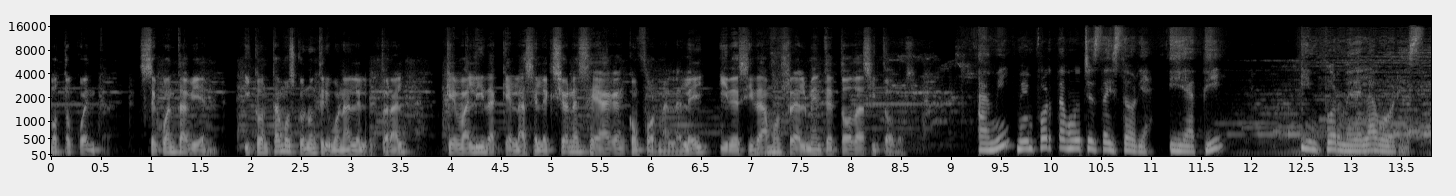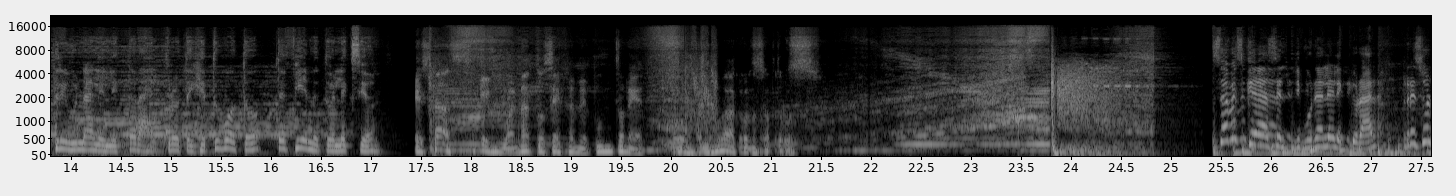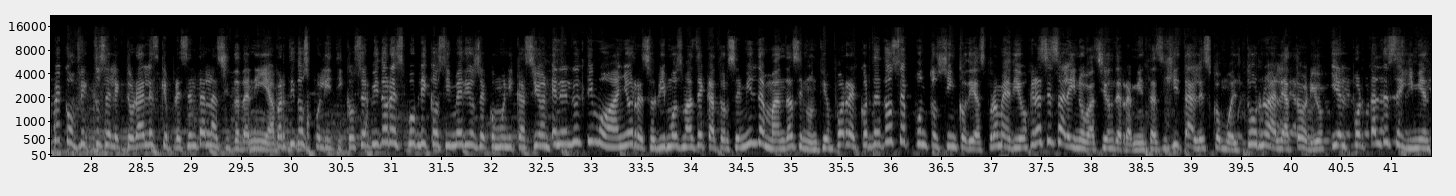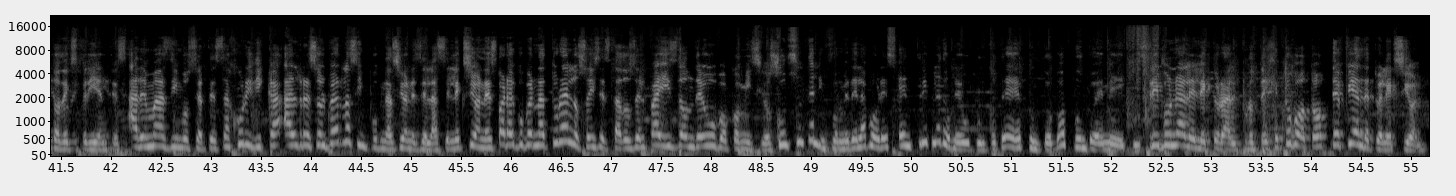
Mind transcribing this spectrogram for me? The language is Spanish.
voto cuenta, se cuenta bien y contamos con un tribunal electoral que valida que las elecciones se hagan conforme a la ley y decidamos realmente todas y todos. A mí me importa mucho esta historia. ¿Y a ti? Informe de labores. Tribunal Electoral. Protege tu voto. Defiende tu elección. Estás en guanatosfm.net. Continúa con nosotros. ¿Sabes qué hace el Tribunal Electoral? Resuelve conflictos electorales que presentan la ciudadanía, partidos políticos, servidores públicos y medios de comunicación. En el último año resolvimos más de 14 mil demandas en un tiempo récord de 12.5 días promedio, gracias a la innovación de herramientas digitales como el turno aleatorio y el portal de seguimiento de expedientes. Además, dimos certeza jurídica al resolver las impugnaciones de las elecciones para gubernatura en los seis estados del país donde hubo comicios. Consulta el informe de labores en www.te.gov.mx. Tribunal Electoral, protege tu voto, defiende tu elección.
